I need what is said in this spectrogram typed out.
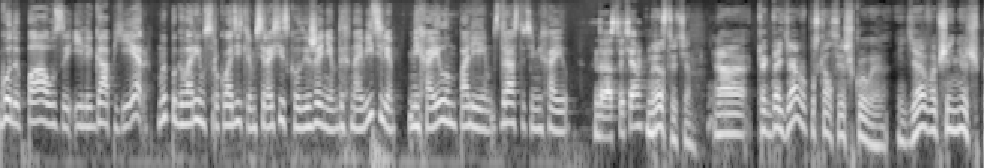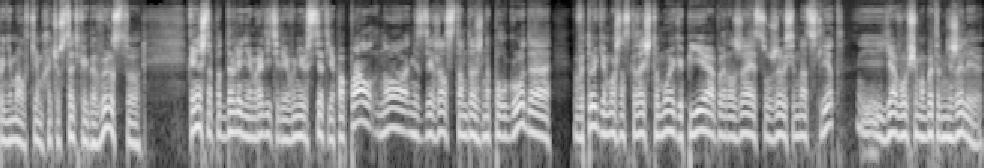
года паузы или гапьер, мы поговорим с руководителем Всероссийского движения «Вдохновители» Михаилом Полеем. Здравствуйте, Михаил. Здравствуйте. Здравствуйте. А, когда я выпускался из школы, я вообще не очень понимал, кем хочу стать, когда вырасту. Конечно, под давлением родителей в университет я попал, но не задержался там даже на полгода. В итоге можно сказать, что мой ГПЕ продолжается уже 18 лет, и я, в общем, об этом не жалею.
